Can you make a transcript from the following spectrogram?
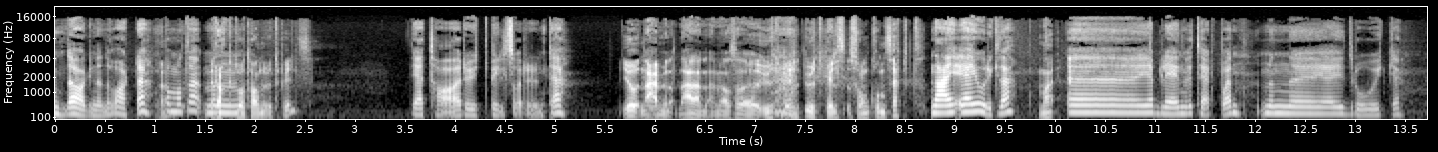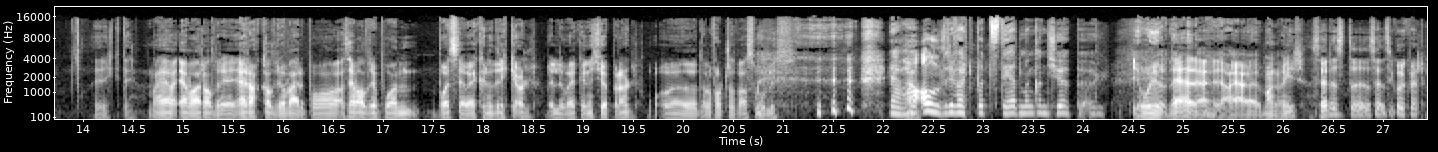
dagene det varte, på en måte. Rakk du å ta en utepils? jeg tar utepils året rundt, jeg. Jo, nei, men, nei, nei, nei, altså, utpils, utpils, som konsept. Nei, jeg gjorde ikke det. Nei. Eh, jeg ble invitert på en, men eh, jeg dro ikke. Riktig. Nei, jeg, jeg, var aldri, jeg rakk aldri å være på Altså, jeg var aldri på, en, på et sted hvor jeg kunne drikke øl. Eller hvor jeg kunne kjøpe en øl. Øh, da det fortsatt var sollys. Jeg har Ja. aldri vært på et sted man kan kjøpe øl. Jo, jo, det har jeg ja, mange ganger. Senest, senest i går kveld.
